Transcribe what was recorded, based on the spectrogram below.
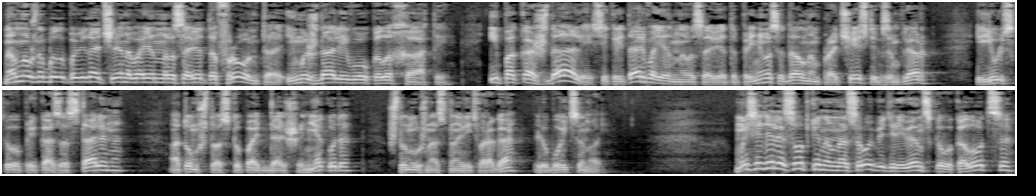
Нам нужно было повидать члена военного совета фронта, и мы ждали его около хаты. И пока ждали, секретарь военного совета принес и дал нам прочесть экземпляр июльского приказа Сталина о том, что отступать дальше некуда, что нужно остановить врага любой ценой. Мы сидели с Уткиным на срубе деревенского колодца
